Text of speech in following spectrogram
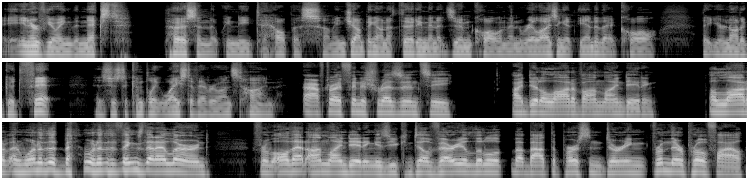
interviewing the next person that we need to help us. I mean, jumping on a 30 minute Zoom call and then realizing at the end of that call that you're not a good fit is just a complete waste of everyone's time. After I finished residency, I did a lot of online dating. A lot of and one of the one of the things that I learned from all that online dating is you can tell very little about the person during from their profile.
